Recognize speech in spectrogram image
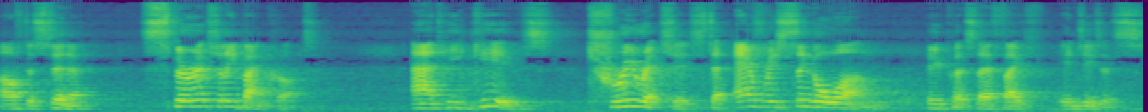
after sinner, spiritually bankrupt, and he gives true riches to every single one who puts their faith in Jesus.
